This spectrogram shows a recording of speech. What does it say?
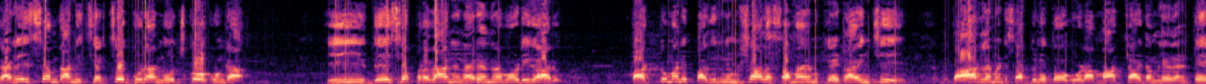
కనీసం దాన్ని చర్చకు కూడా నోచుకోకుండా ఈ దేశ ప్రధాని నరేంద్ర మోడీ గారు పట్టుమని పది నిమిషాల సమయం కేటాయించి పార్లమెంట్ సభ్యులతో కూడా మాట్లాడడం లేదంటే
